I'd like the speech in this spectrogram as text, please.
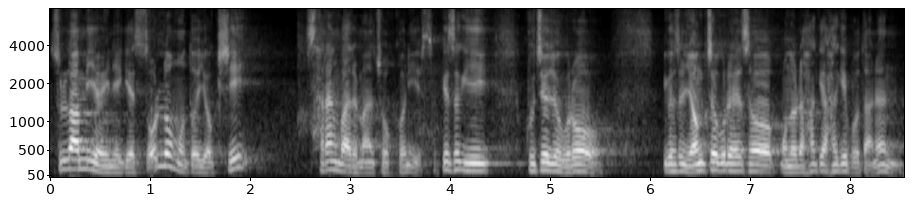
술람미 여인에게 솔로몬도 역시 사랑받을 만한 조건이 있어. 그래서 이 구체적으로 이것을 영적으로 해서 오늘 하게 하기보다는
